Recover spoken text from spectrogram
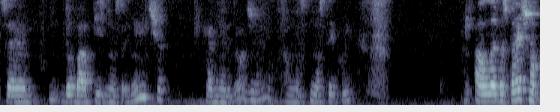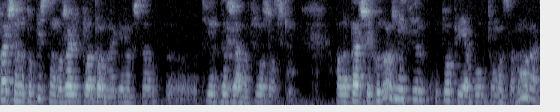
Це доба пізнього середньовіччя, раннього відродження, там на, на стику. Але, безперечно, першим утопістом вважають Платона, який написав е, твір Держава філософський. Але перший художній твір Утопія був Томаса Мора.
